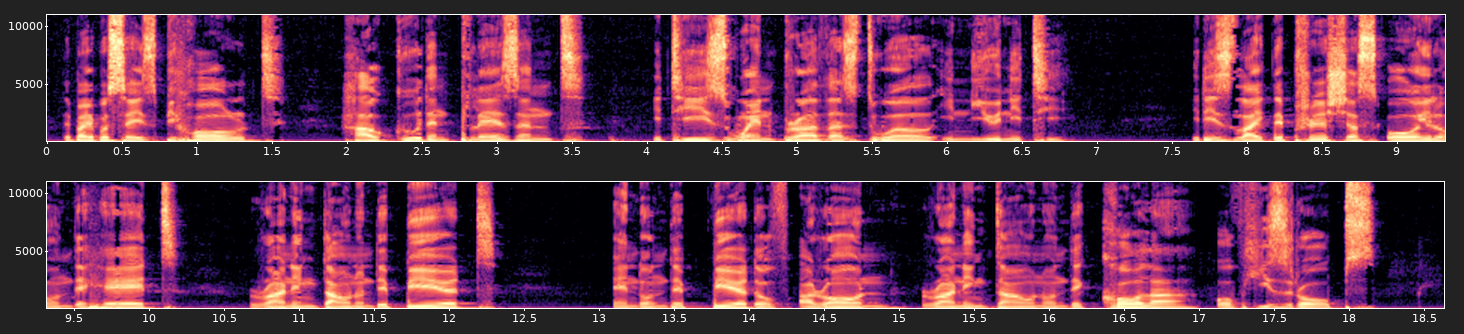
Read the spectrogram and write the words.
The Bible says, Behold, how good and pleasant it is when brothers dwell in unity. It is like the precious oil on the head running down on the beard, and on the beard of Aaron running down on the collar of his robes.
